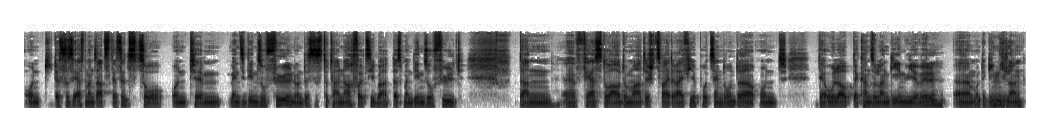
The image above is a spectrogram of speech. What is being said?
Und das ist erstmal ein Satz, der sitzt so. Und ähm, wenn sie den so fühlen, und das ist total nachvollziehbar, dass man den so fühlt, dann äh, fährst du automatisch zwei, drei, vier Prozent runter und der Urlaub, der kann so lang gehen, wie er will, ähm, und der ging nicht lang.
